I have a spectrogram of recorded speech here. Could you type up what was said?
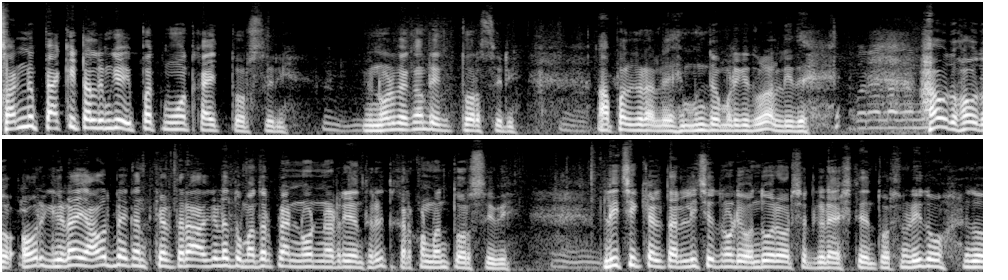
ಸಣ್ಣ ಪ್ಯಾಕೆಟಲ್ಲಿ ನಿಮಗೆ ಇಪ್ಪತ್ತು ಮೂವತ್ತು ಕಾಯಿ ತೋರಿಸ್ತೀರಿ. ನೀವು ನೋಡ್ಬೇಕಂದ್ರೆ ಇದು ತೋರಿಸ್ತೀರಿ. ಆಪಲ್ ಗಿಡ ಅಲ್ಲಿ ಮುಂದೆ ಮಡಗಿದ್ರು ಅಲ್ಲಿದೆ. ಹೌದು ಹೌದು. ಅವ್ರಿಗೆ ಗಿಡ ಯಾವ್ದು ಬೇಕಂತ ಕೇಳ್ತಾರೆ ಆ ಗಿಡದ್ದು ಮದರ್ ಪ್ಲಾಂಟ್ ನೋಡಿ ನಡ್ರಿ ಅಂತ ಹೇಳಿ ಕರ್ಕೊಂಡು ಬಂದು ತೋರಿಸ್ತೀವಿ. ಲೀಚಿ ಕೇಳ್ತಾರೆ ಲೀಚಿದು ನೋಡಿ ಒಂದೂವರೆ ವರ್ಷದ ಗಿಡ ಎಷ್ಟಿದೆ ಅಂತ ತೋರಿಸಿ ನೋಡಿ ಇದು ಇದು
